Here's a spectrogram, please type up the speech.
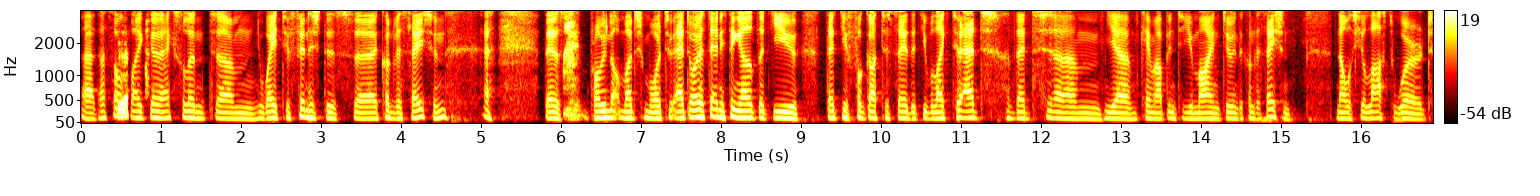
Uh, that sounds like an excellent um, way to finish this uh, conversation. There's probably not much more to add, or is there anything else that you that you forgot to say that you would like to add that um, yeah came up into your mind during the conversation? Now is your last word,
